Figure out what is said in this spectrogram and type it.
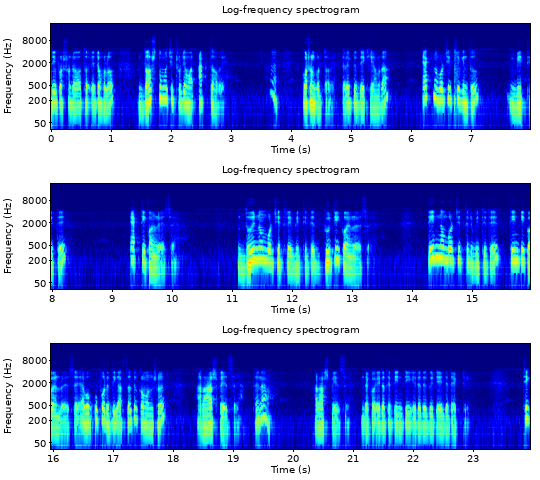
যে প্রশ্নটা হতো এটা হলো, দশতম চিত্রটি আমার আঁকতে হবে হ্যাঁ গঠন করতে হবে। তাহলে একটু দেখি আমরা। এক নম্বর চিত্রে কিন্তু ভিত্তিতে একটি কয়েন রয়েছে। দুই নম্বর চিত্রের ভিত্তিতে দুটি কয়েন রয়েছে। তিন নম্বর চিত্রের ভিত্তিতে তিনটি কয়েন রয়েছে এবং উপরের দিকে আস্তে আস্তে ক্রমানুসারে হ্রাস পেয়েছে, তাই না? হ্রাস পেয়েছে। দেখো, এটাতে তিনটি, এটাতে দুইটি, এটাতে একটি। ঠিক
